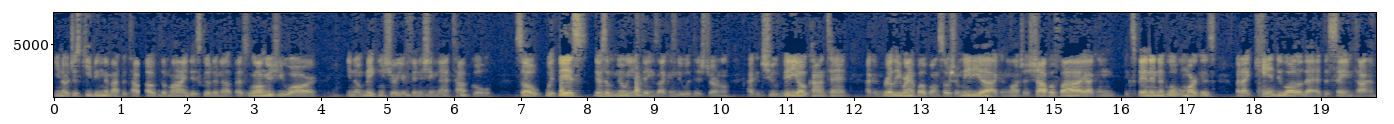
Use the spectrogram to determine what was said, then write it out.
you know, just keeping them at the top of the mind is good enough as long as you are, you know, making sure you're finishing that top goal. So with this, there's a million things I can do with this journal. I can shoot video content. I can really ramp up on social media. I can launch a Shopify. I can expand into global markets, but I can't do all of that at the same time.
